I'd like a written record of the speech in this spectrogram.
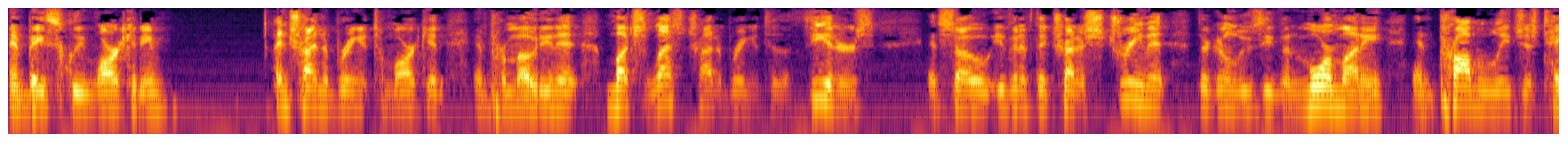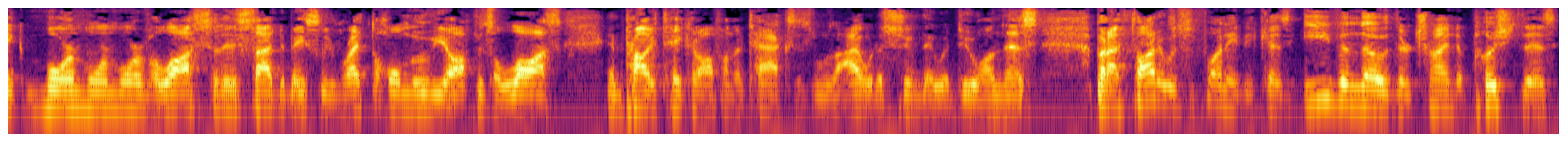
and basically marketing and trying to bring it to market and promoting it, much less try to bring it to the theaters and so even if they try to stream it, they're going to lose even more money and probably just take more and more and more of a loss. So they decide to basically write the whole movie off as a loss and probably take it off on their taxes, was I would assume they would do on this. But I thought it was funny because even though they're trying to push this,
